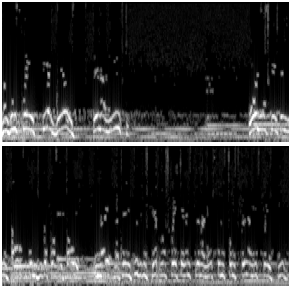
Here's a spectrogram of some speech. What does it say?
Nós vamos conhecer a Deus plenamente. Hoje nós conhecemos um Paulo, como diz o apóstolo Paulo, na, na plenitude do tempo nós conheceremos plenamente como somos plenamente conhecidos.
